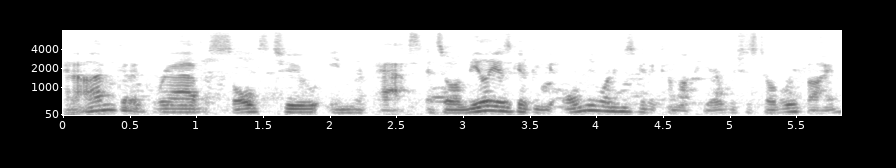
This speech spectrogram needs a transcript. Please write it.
and I'm going to grab sold to in the past. And so Amelia is going to be the only one who's going to come up here, which is totally fine.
